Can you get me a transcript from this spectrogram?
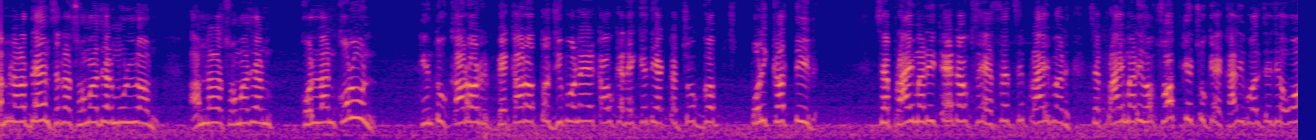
আপনারা দেন, সেটা সমাজের মূল্যন আপনারা সমাজের কল্যাণ করুন। কিন্তু কারোর বেকারত্ব জীবনে কাউকে রেখে দিয়ে একটা যোগ্য পরীক্ষার্থীর, সে প্রাইমারি টেট হোক, সে এসএসসি প্রাইমারি সে প্রাইমারি হোক সব কিছুকে খালি বলছে যে ও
